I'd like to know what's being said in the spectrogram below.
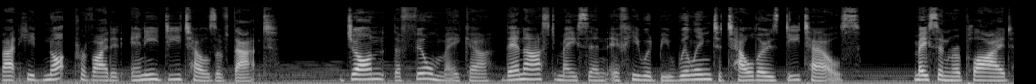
but he'd not provided any details of that. John, the filmmaker, then asked Mason if he would be willing to tell those details. Mason replied,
